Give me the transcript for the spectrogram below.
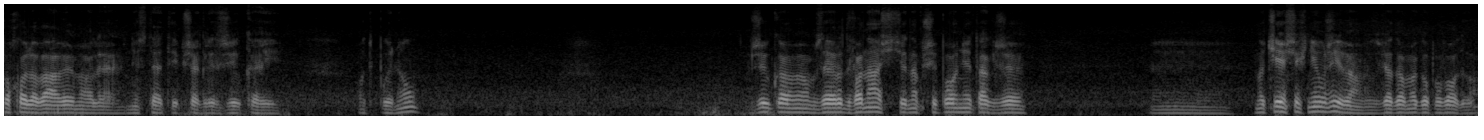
poholowałem, ale niestety przegryzł żyłkę i odpłynął. Żyłka mam 0,12 na przyponie, także yy, no cięższych nie używam z wiadomego powodu.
